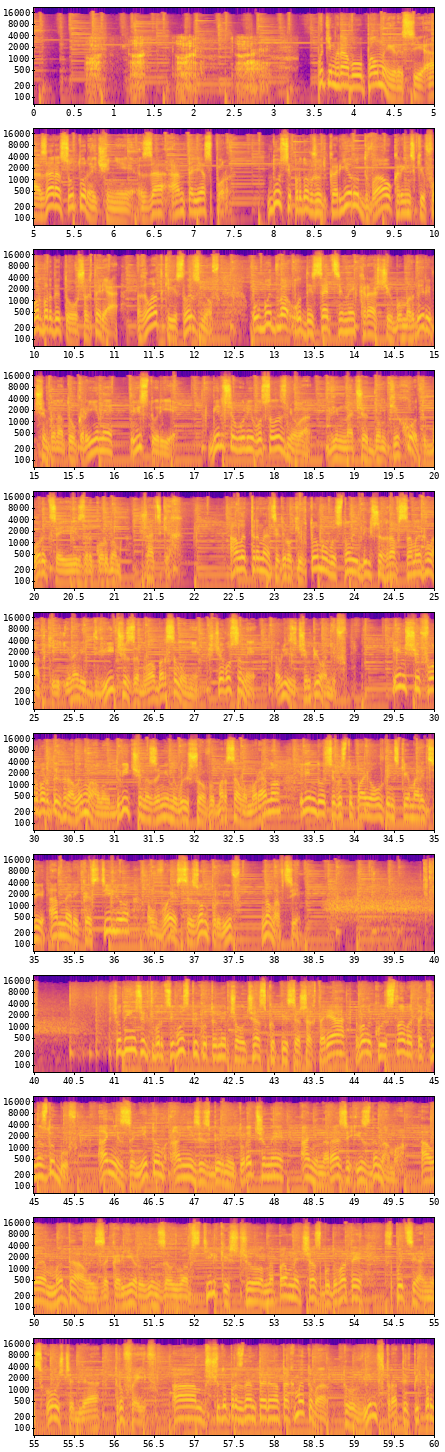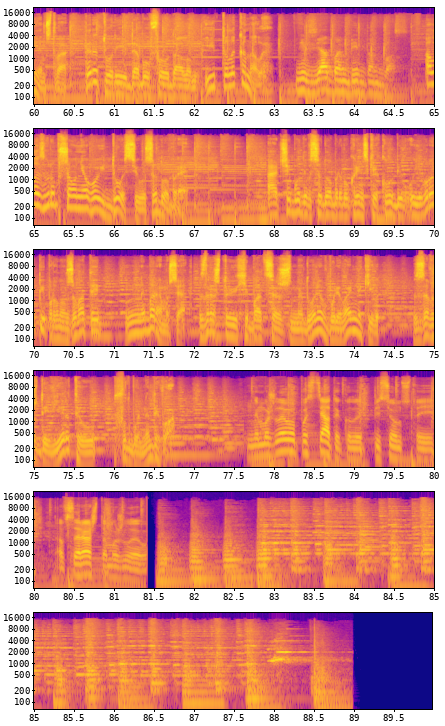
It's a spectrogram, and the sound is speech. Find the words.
Потім грав у Палмейресі, а зараз у Туреччині за Анталіаспор. Досі продовжують кар'єру два українські форварди того шахтаря Гладкий і Слезньов. Обидва у десятці найкращих бомбардирів чемпіонату України в історії. Більше голів у Селезньова. Він, наче Дон Кіхот, бореться із рекордом Шацьких. Але 13 років тому в основі більше грав саме гладкий і навіть двічі забував Барселоні ще восени в лізі чемпіонів. Інші форварди грали мало. Двічі на заміну вийшов Марсело Морено. Він досі виступає у Латинській Америці. А Нері Кастільо весь сезон провів на лавці. Щодо інших творців успіху, то Мір Чолочаско після Шахтаря великої слави так і не здобув ані з Зенітом, ані зі збірною Туреччини, ані наразі із Динамо. Але медалей за кар'єру він завоював стільки, що напевне час будувати спеціальне сховище для трофеїв. А щодо президента Рената Ахметова, то він втратив підприємства, території, де був феодалом, і телеканали. Нельзя бомбить Донбас. Але з грубша у нього й досі усе добре. А чи буде все добре в українських клубів у Європі, прогнозувати не беремося. Зрештою, хіба це ж не доля вболівальників завжди вірити у футбольне диво? Неможливо постяти, коли пісюн стоїть, а все решта можливо.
